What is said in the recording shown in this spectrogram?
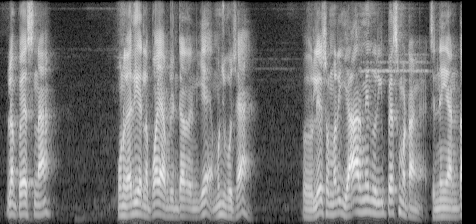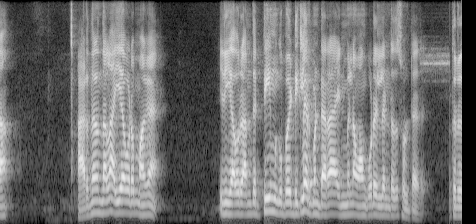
இப்படிலாம் பேசுனா உனக்கு அதிகாரில் போய் அப்படின்ட்டார் இன்றைக்கி முடிஞ்சு போச்சா? இல்லையே சொன்ன மாதிரி யாருமே இது வரைக்கும் பேச மாட்டாங்க சின்னையான் தான். அறந்தா இருந்தாலும் ஐயாவோட மகன். இன்றைக்கி அவர் அந்த டீமுக்கு போய் டிக்ளேர் பண்ணிட்டாரா? இனிமேல் நான் அவங்க கூட இல்லைன்றதை சொல்லிட்டாரு. திரு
